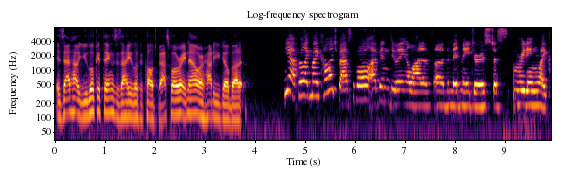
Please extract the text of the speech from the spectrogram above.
Is that how you look at things? Is that how you look at college basketball right now, or how do you go about it? Yeah, for like my college basketball, I've been doing a lot of uh, the mid majors. Just I'm reading like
